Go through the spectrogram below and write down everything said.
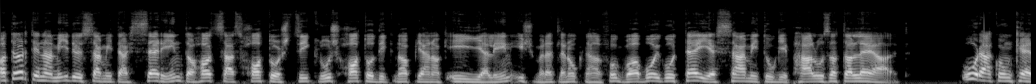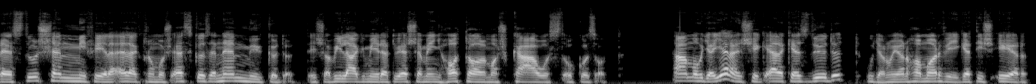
A történelmi időszámítás szerint a 606-os ciklus hatodik napjának éjjelén ismeretlen oknál fogva a bolygó teljes számítógép hálózata leállt. Órákon keresztül semmiféle elektromos eszköz nem működött, és a világméretű esemény hatalmas káoszt okozott. Ám ahogy a jelenség elkezdődött, ugyanolyan hamar véget is ért.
